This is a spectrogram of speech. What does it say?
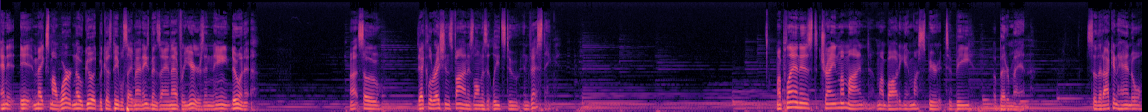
And it, it makes my word no good because people say, man, he's been saying that for years and he ain't doing it. Right? So, declaration's fine as long as it leads to investing. My plan is to train my mind, my body, and my spirit to be a better man so that I can handle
